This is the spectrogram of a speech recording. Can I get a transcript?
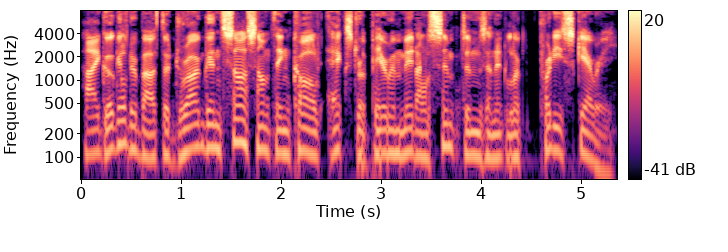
I googled about the drug and saw something called extrapyramidal symptoms and it looked pretty scary.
